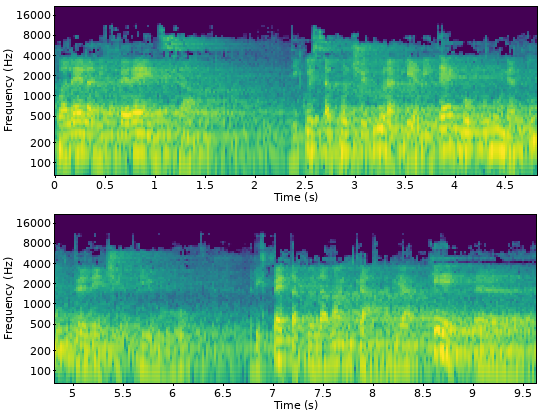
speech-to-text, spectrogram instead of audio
Qual è la differenza di questa procedura che ritengo comune a tutte le CTU rispetto a quella bancaria? Che eh,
